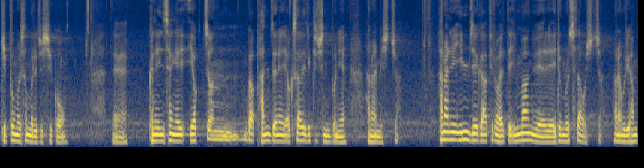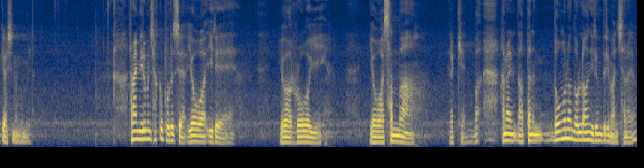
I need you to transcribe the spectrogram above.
기쁨을 선물해 주시고 네, 그녀 인생의 역전과 반전의 역사를 일으켜 주신 분이 하나님이시죠. 하나님의 임재가 필요할 때 임마누엘의 이름으로 찾아오시죠. 하나님 우리 함께 하시는 겁니다. 하나님 이름은 자꾸 부르세요. 여호와 이레, 여호와 로이, 여호와 삼마 이렇게 하나님 나타나는 너무나 놀라운 이름들이 많잖아요.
